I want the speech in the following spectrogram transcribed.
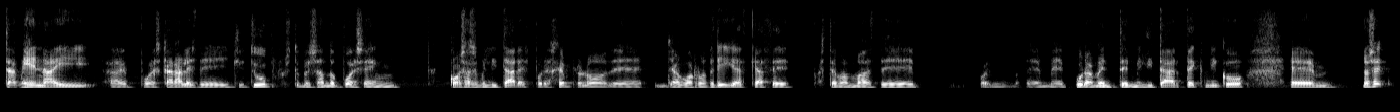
también hay, eh, pues canales de YouTube, estoy pensando pues en cosas militares, por ejemplo, ¿no? De Yago Rodríguez, que hace pues, temas más de pues, eh, puramente militar, técnico. Eh, no sé,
